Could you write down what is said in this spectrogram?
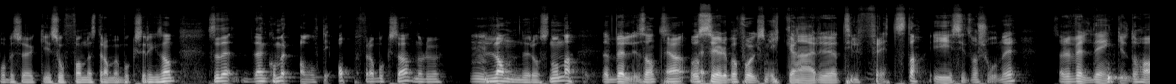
på besøk i sofaen med stramme bukser. ikke sant? Så det, den kommer alltid opp fra buksa når du lander hos noen. da. Det er veldig sant. Ja. Og ser du på folk som ikke er eh, tilfreds da, i situasjoner, så er det veldig enkelt å ha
